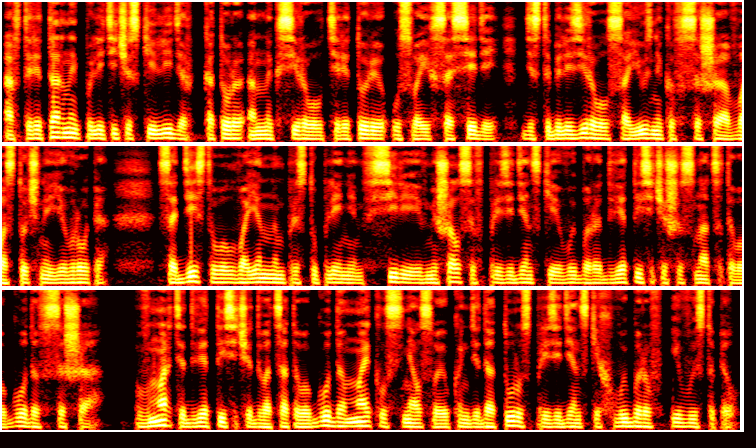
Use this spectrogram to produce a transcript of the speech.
Авторитарный политический лидер, который аннексировал территорию у своих соседей, дестабилизировал союзников США в Восточной Европе, содействовал военным преступлениям в Сирии и вмешался в президентские выборы 2016 года в США. В марте 2020 года Майкл снял свою кандидатуру с президентских выборов и выступил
